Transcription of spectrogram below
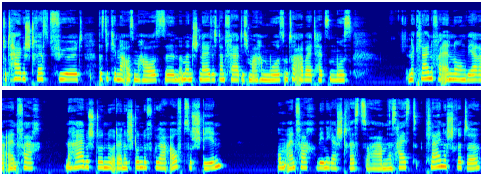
total gestresst fühlt, bis die Kinder aus dem Haus sind und man schnell sich dann fertig machen muss und zur Arbeit hetzen muss. Eine kleine Veränderung wäre einfach, eine halbe Stunde oder eine Stunde früher aufzustehen, um einfach weniger Stress zu haben. Das heißt, kleine Schritte,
